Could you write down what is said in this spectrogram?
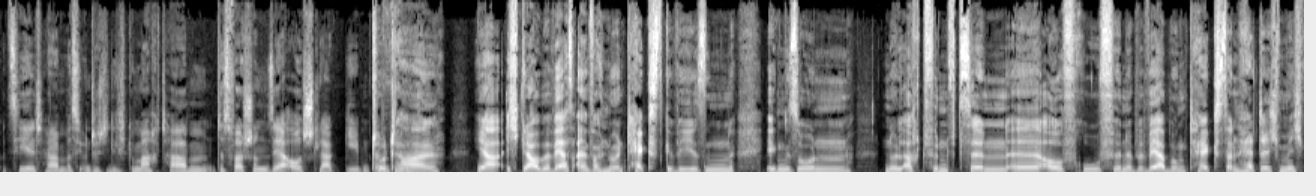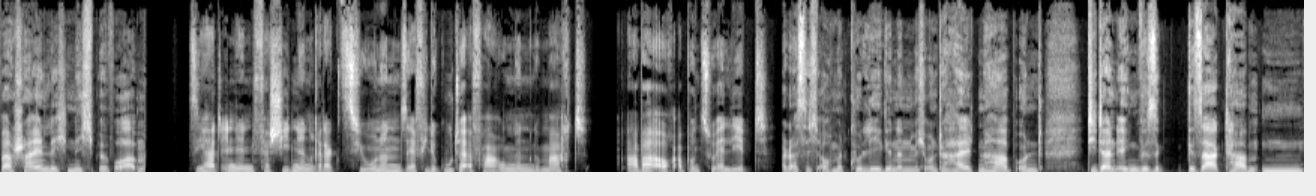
erzählt haben, was sie unterschiedlich gemacht haben. Das war schon sehr ausschlaggebend. Dafür. Total. Ja, ich glaube, wäre es einfach nur ein Text gewesen, irgend so ein 0815 äh, Aufruf für eine Bewerbung Text, dann hätte ich mich wahrscheinlich nicht beworben. Sie hat in den verschiedenen Redaktionen sehr viele gute Erfahrungen gemacht, aber auch ab und zu erlebt, dass ich auch mit Kolleginnen mich unterhalten habe und die dann irgendwie gesagt haben, hm,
